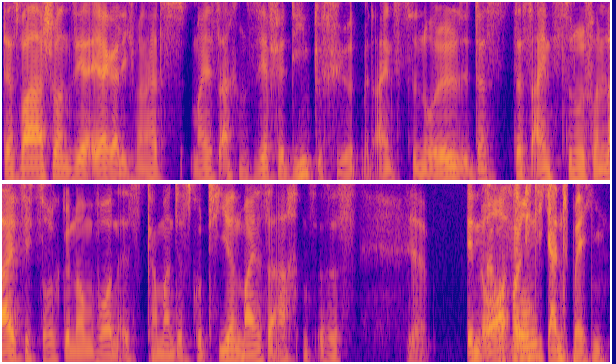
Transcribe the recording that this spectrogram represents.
das war schon sehr ärgerlich. Man hat meines Erachtens sehr verdient geführt mit 1 zu 0. Dass das 1 zu 0 von Leipzig zurückgenommen worden ist, kann man diskutieren. Meines Erachtens ist es ja. in Darauf Ordnung. wollte ich dich ansprechen.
